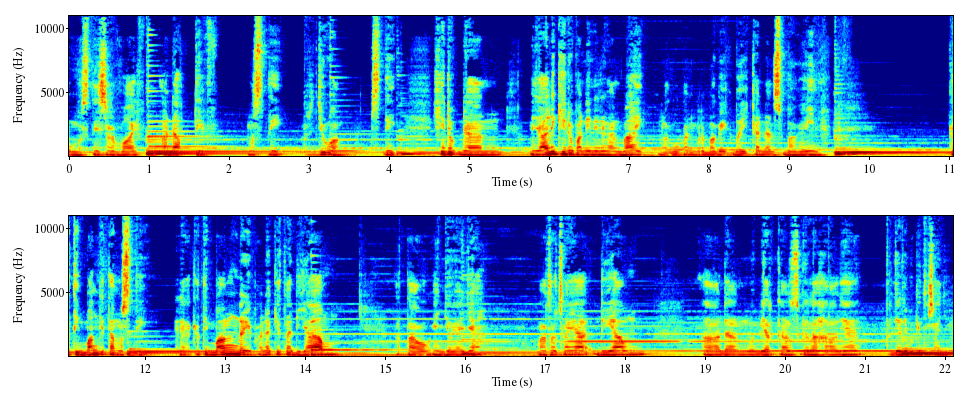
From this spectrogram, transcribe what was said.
mesti survive, adaptif, mesti berjuang, mesti hidup dan menjalani kehidupan ini dengan baik, melakukan berbagai kebaikan dan sebagainya ketimbang kita mesti ya, ketimbang daripada kita diam atau enjoy aja. Maksud saya diam uh, dan membiarkan segala halnya terjadi begitu saja.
